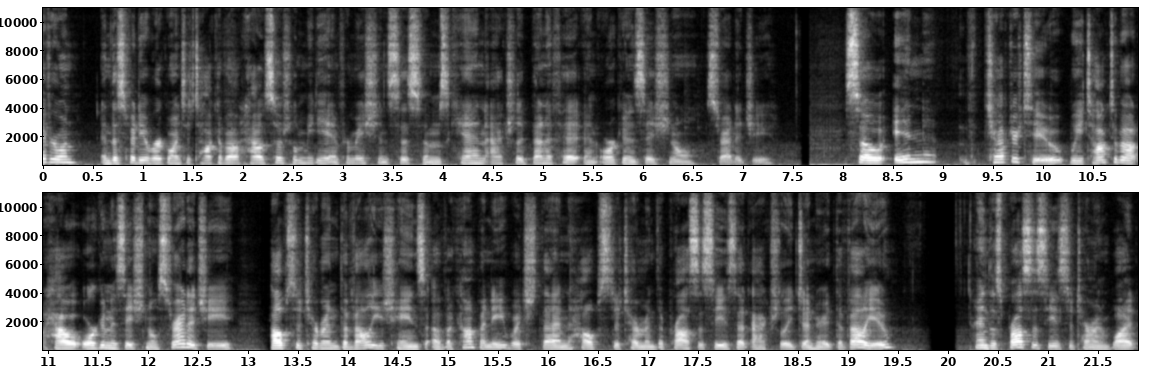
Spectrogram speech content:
Everyone, in this video we're going to talk about how social media information systems can actually benefit an organizational strategy. So in chapter 2 we talked about how organizational strategy helps determine the value chains of a company which then helps determine the processes that actually generate the value and those processes determine what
